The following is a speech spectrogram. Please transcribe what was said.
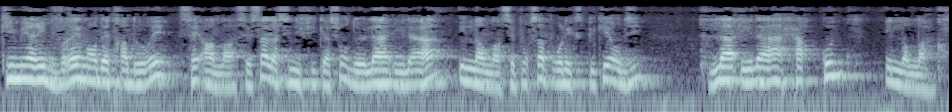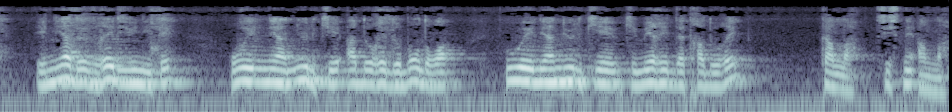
qui mérite vraiment d'être adorée, c'est Allah. C'est ça la signification de la ilaha illallah. C'est pour ça, pour l'expliquer, on dit la ilaha haqqun illallah. Il n'y a de vraie divinité où il n'y a nul qui est adoré de bon droit, où il n'y a nul qui, mérite d'être adoré qu'Allah, si ce n'est Allah.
